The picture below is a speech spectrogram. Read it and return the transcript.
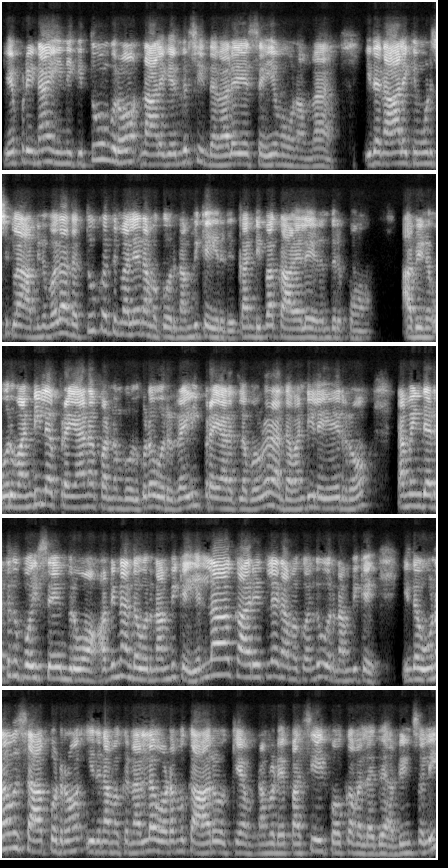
எப்படின்னா இன்னைக்கு தூங்குறோம் நாளைக்கு எந்திரிச்சு இந்த வேலையை செய்யவும் நம்ம. இதை நாளைக்கு முடிச்சுக்கலாம் அப்படின்னும் போது அந்த தூக்கத்து மேலே நமக்கு ஒரு நம்பிக்கை இருக்கு. கண்டிப்பா காலையில எழுந்திருப்போம். அப்படின்னு. ஒரு வண்டியில பிரயாணம் பண்ணும்போது கூட ஒரு ரயில் பிரயாணத்துல போக அந்த வண்டியில ஏறுறோம். நம்ம இந்த இடத்துக்கு போய் சேர்ந்துருவோம் அப்படின்னு அந்த ஒரு நம்பிக்கை. எல்லா காரியத்திலயும் நமக்கு வந்து ஒரு நம்பிக்கை. இந்த உணவு சாப்பிடுறோம். இது நமக்கு நல்ல உடம்புக்கு ஆரோக்கியம். நம்மளுடைய பசியை போக்க வல்லது அப்படின்னு சொல்லி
